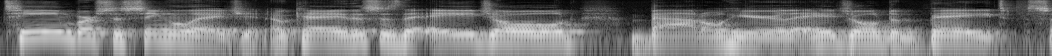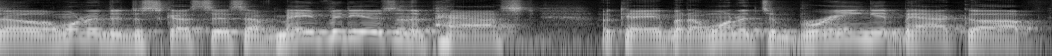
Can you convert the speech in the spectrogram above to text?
team versus single agent, okay? This is the age-old battle here, the age-old debate. So I wanted to discuss this. I've made videos in the past, okay, but I wanted to bring it back up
